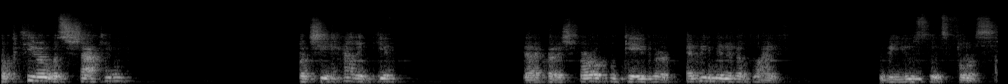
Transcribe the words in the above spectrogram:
Her was shocking but she had a gift that HaKadosh Baruch Hu gave her every minute of life to be used to its fullest.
